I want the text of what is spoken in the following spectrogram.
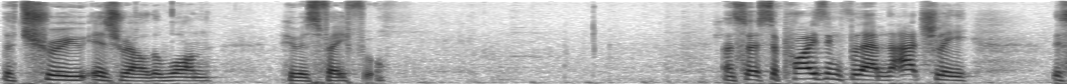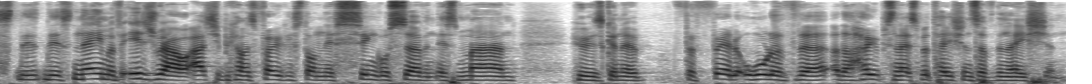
the true Israel, the one who is faithful. And so it's surprising for them that actually this, this, this, name of Israel actually becomes focused on this single servant, this man who is going to fulfill all of the, the hopes and expectations of the nation.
